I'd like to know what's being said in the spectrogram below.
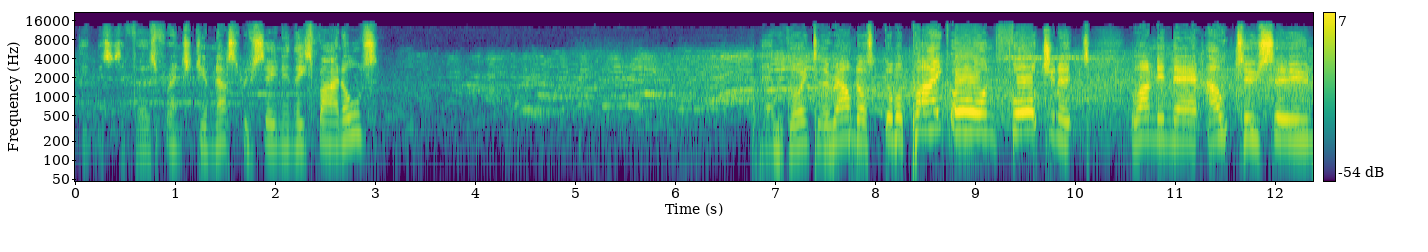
I think this is the first French gymnast we've seen in these finals. There we go into the roundhouse double pike. Oh, unfortunate landing there, out too soon.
